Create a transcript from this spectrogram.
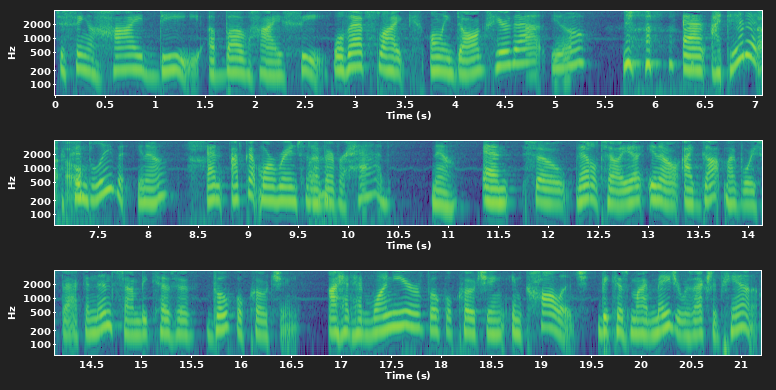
to sing a high D above high C. Well, that's like only dogs hear that, you know? and I did it. Uh-oh. I couldn't believe it, you know. And I've got more range than wow. I've ever had now. And so that'll tell you, you know, I got my voice back and then some because of vocal coaching. I had had one year of vocal coaching in college because my major was actually piano.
